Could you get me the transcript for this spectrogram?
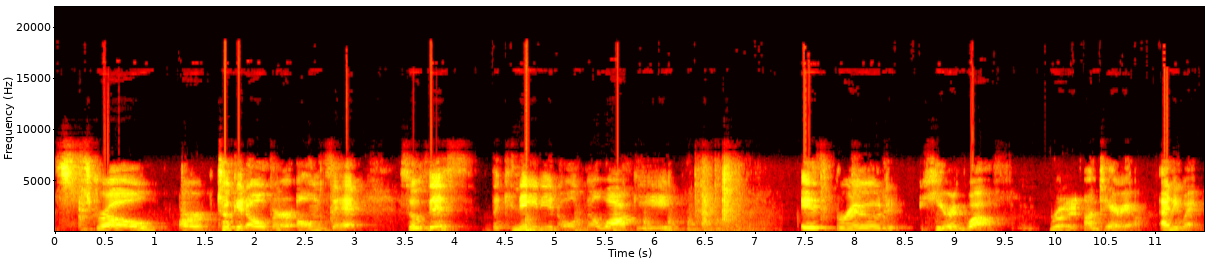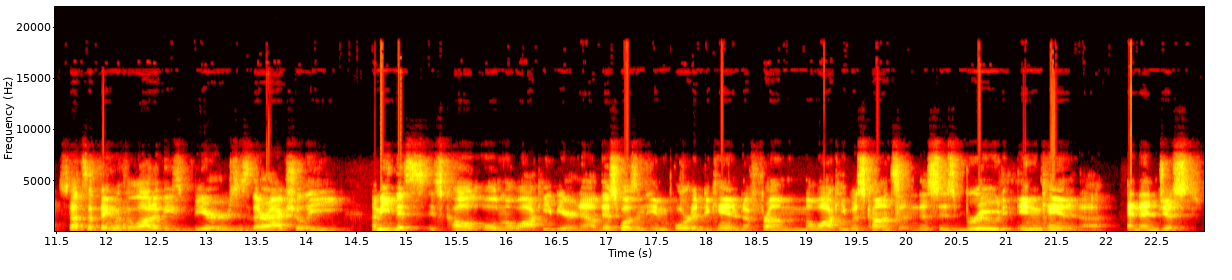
Stroh or took it over, owns it. So this, the Canadian Old Milwaukee, is brewed here in Guelph, right. Ontario. Anyway, So that's the thing with a lot of these beers is they're actually. I mean, this is called Old Milwaukee beer. Now, this wasn't imported to Canada from Milwaukee, Wisconsin. This is brewed in Canada, and then just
